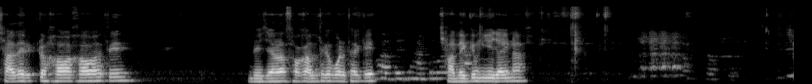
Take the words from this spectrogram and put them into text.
ছাদের একটু হাওয়া খাওয়াতে, বেচারা সকাল থেকে পড়ে থাকে ছাদে কেউ নিয়ে যায় না। চ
